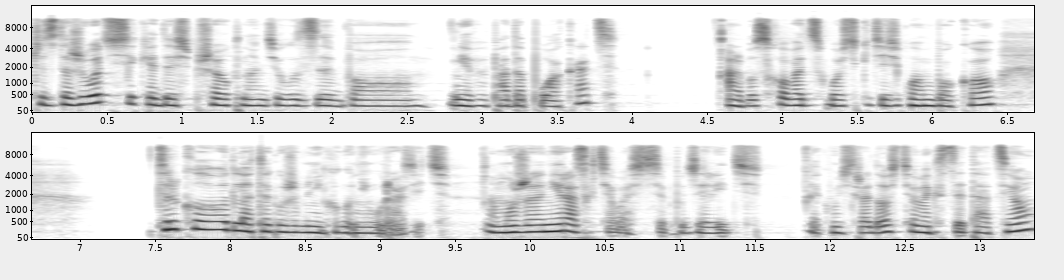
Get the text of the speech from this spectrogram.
Czy zdarzyło ci się kiedyś przełknąć łzy, bo nie wypada płakać? Albo schować złość gdzieś głęboko, tylko dlatego, żeby nikogo nie urazić? A może nieraz chciałaś się podzielić jakąś radością, ekscytacją,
